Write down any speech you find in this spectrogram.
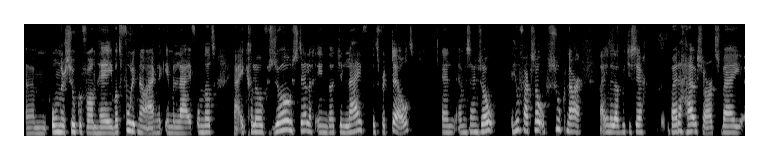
Um, onderzoeken van, hé, hey, wat voel ik nou eigenlijk in mijn lijf? Omdat ja, ik geloof zo stellig in dat je lijf het vertelt. En, en we zijn zo, heel vaak zo op zoek naar, nou, inderdaad wat je zegt, bij de huisarts, bij,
